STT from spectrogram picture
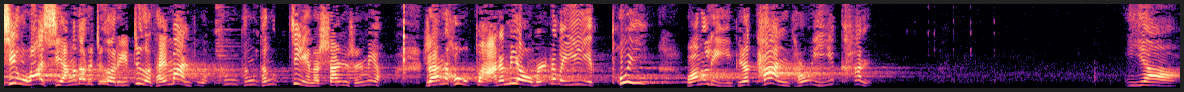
兴华想到了这里，这才慢步腾腾腾进了山神庙，然后把那庙门这么一推，往里边探头一看，呀。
